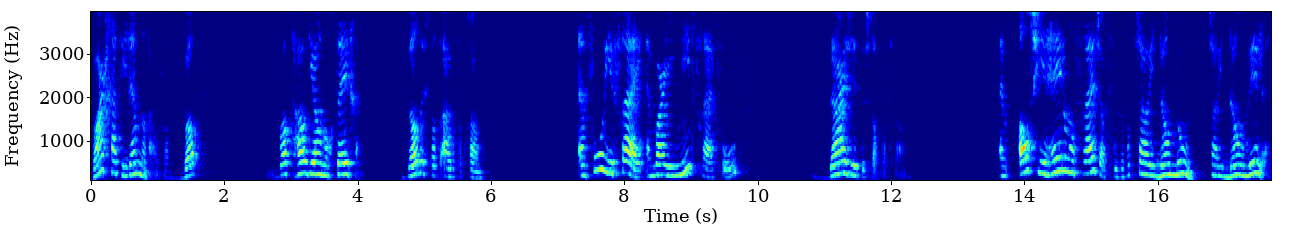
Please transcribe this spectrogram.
waar gaat die rem dan over? Wat, wat houdt jou nog tegen? Dat is dat oude patroon. En voel je je vrij. En waar je niet vrij voelt, daar zit dus dat patroon. En als je je helemaal vrij zou voelen, wat zou je dan doen? Wat zou je dan willen?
